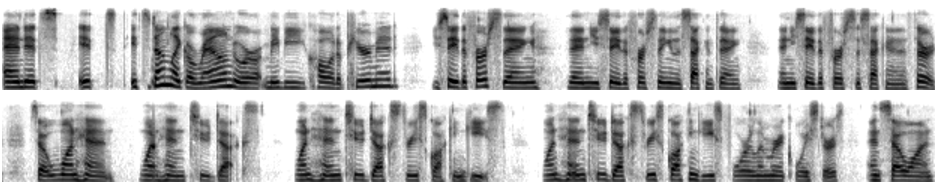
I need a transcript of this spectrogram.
and it's it's it's done like a round or maybe you call it a pyramid. You say the first thing then you say the first thing and the second thing, then you say the first, the second, and the third. So one hen, one hen, two ducks. One hen, two ducks, three squawking geese. One hen, two ducks, three squawking geese, four limerick oysters, and so on.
